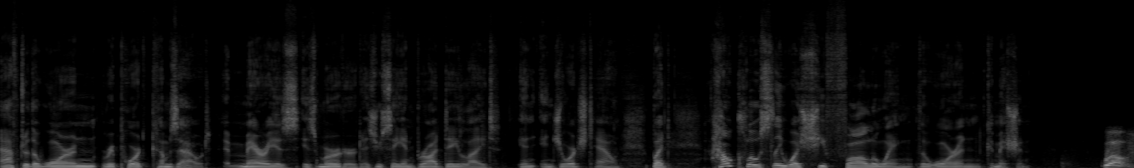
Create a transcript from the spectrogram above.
after the Warren report comes out. Mary is is murdered, as you say, in broad daylight in, in Georgetown. But how closely was she following the Warren Commission? Well,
